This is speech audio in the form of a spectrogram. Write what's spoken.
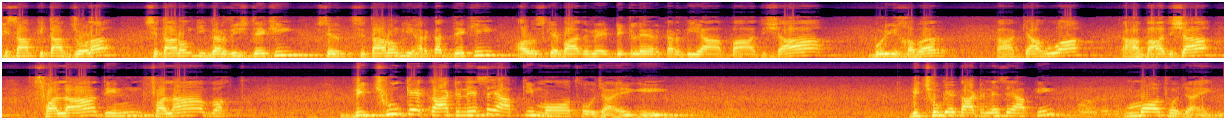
हिसाब किताब जोड़ा। सितारों की गर्दिश देखी सितारों की हरकत देखी और उसके बाद में डिक्लेयर कर दिया, बादशाह, बुरी खबर। कहा, क्या हुआ? कहा, बादशाह, फला दिन, फला वक्त, बिच्छू के काटने से आपकी मौत हो जाएगी। बिच्छू के काटने से आपकी मौत हो जाएगी।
